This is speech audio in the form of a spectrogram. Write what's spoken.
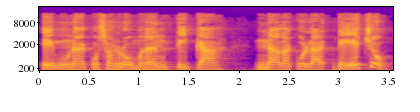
en una cosa romántica, nada con la. De hecho,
